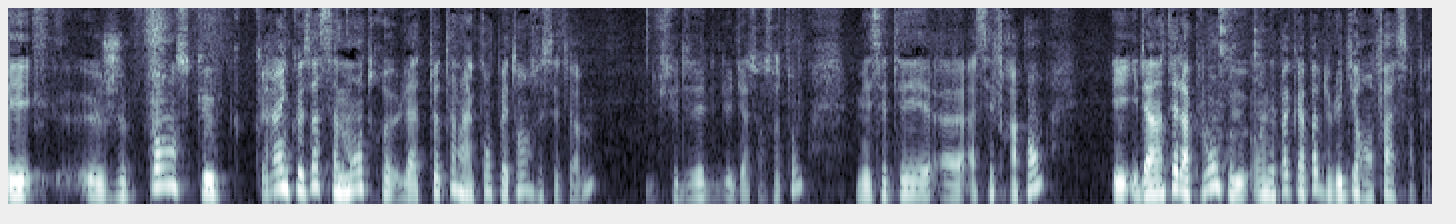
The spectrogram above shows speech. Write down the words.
Et euh, je pense que rien que ça, ça montre la totale incompétence de cet homme. Je suis désolé de le dire sur ce ton, mais c'était euh, assez frappant. Et il a un tel aplomb qu'on n'est pas capable de le dire en face, en fait.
